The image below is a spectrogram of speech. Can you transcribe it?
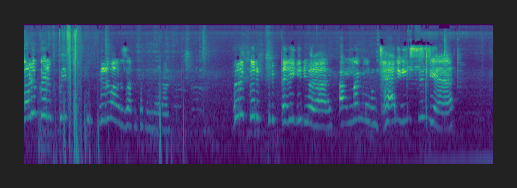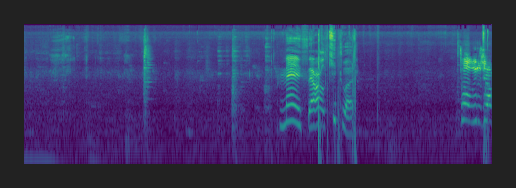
Garip garip klip- klipleri var zaten ya. Garip garip kliplere giriyor ya. Anlamıyorum. Terbiyesiz ya. Neyse al kit var. Söyleyeceğim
